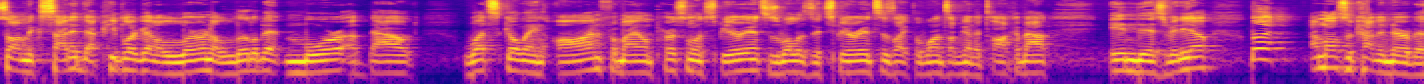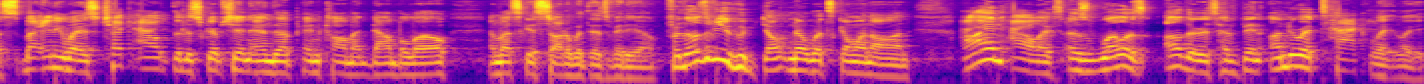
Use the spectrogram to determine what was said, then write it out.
So I'm excited that people are gonna learn a little bit more about what's going on from my own personal experience as well as experiences like the ones I'm gonna talk about in this video, but I'm also kind of nervous. But anyways, check out the description and the pinned comment down below and let's get started with this video. For those of you who don't know what's going on, I'm Alex as well as others have been under attack lately.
